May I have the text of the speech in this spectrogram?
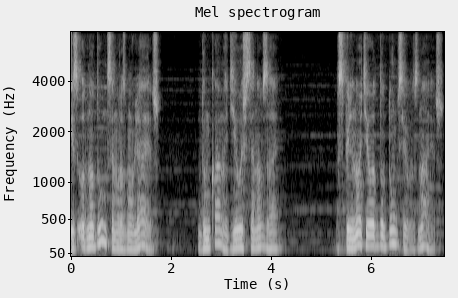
Із однодумцем розмовляєш, думками ділишся навзаєм. В спільноті однодумців знаєш,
